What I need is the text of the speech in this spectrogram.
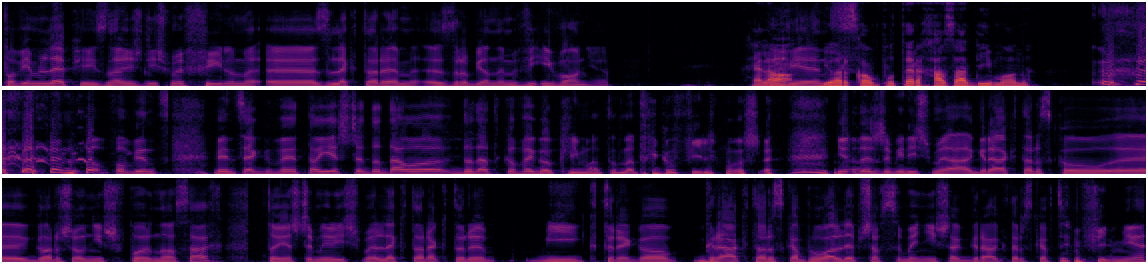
powiem lepiej. Znaleźliśmy film e, z lektorem zrobionym w Iwonie. Hello, Więc- your computer has a demon. No, więc, więc jakby to jeszcze dodało dodatkowego klimatu dla tego filmu, że nie dość, że mieliśmy grę aktorską e, gorszą niż w pornosach, to jeszcze mieliśmy lektora, który, i którego gra aktorska była lepsza w sumie niż gra aktorska w tym filmie,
